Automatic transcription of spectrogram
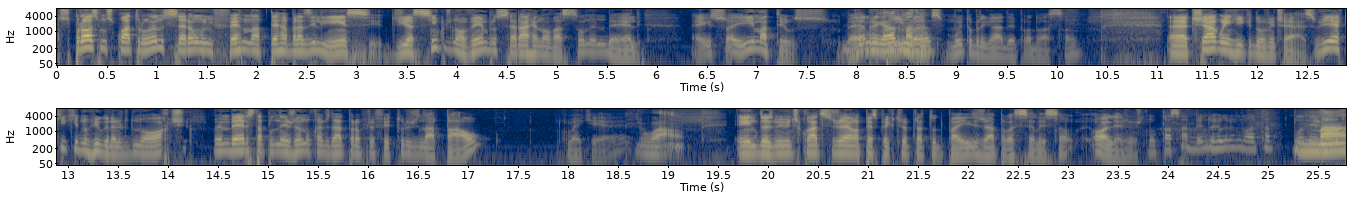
Os próximos quatro anos serão um inferno na terra brasiliense. Dia 5 de novembro será a renovação do MBL. É isso aí, Matheus. Belo obrigado. Matheus. Muito obrigado aí pela doação. É, Tiago Henrique do 20 reais. Vi aqui que no Rio Grande do Norte o MBL está planejando um candidato para a prefeitura de Natal. Como é que é? Uau. Em 2024, isso já é uma perspectiva para todo o país, já pela seleção. Olha, a gente não está sabendo do Rio Grande do Norte, está planejando um Mas-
